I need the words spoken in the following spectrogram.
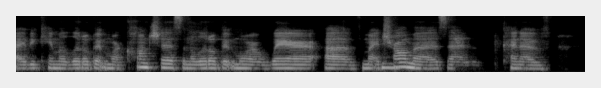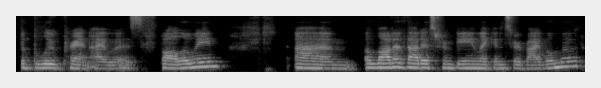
I became a little bit more conscious and a little bit more aware of my mm-hmm. traumas and kind of the blueprint I was following. Um, a lot of that is from being like in survival mode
